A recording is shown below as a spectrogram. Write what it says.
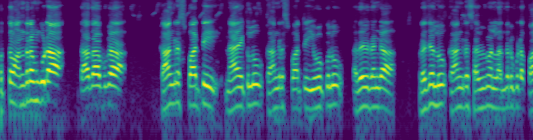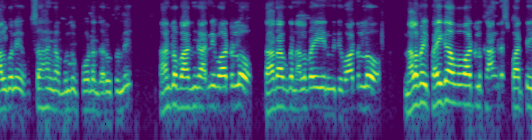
మొత్తం అందరం కూడా దాదాపుగా కాంగ్రెస్ పార్టీ నాయకులు కాంగ్రెస్ పార్టీ యువకులు అదేవిధంగా ప్రజలు కాంగ్రెస్ అభిమానులు అందరూ కూడా పాల్గొని ఉత్సాహంగా ముందుకు పోవడం జరుగుతుంది. దాంట్లో భాగంగా అన్ని వార్డుల్లో దాదాపుగా నలభై ఎనిమిది వార్డుల్లో నలభై పైగా వార్డులు కాంగ్రెస్ పార్టీ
